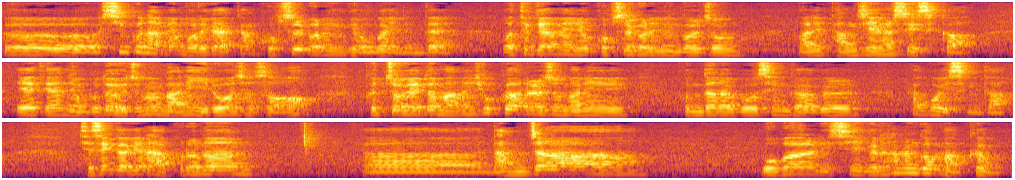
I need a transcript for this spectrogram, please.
그 신고 나면 머리가 약간 곱슬거리는 경우가 있는데 어떻게 하면 이 곱슬거리는 걸 좀 많이 방지할 수 있을까에 대한 연구도 요즘은 많이 이루어져서 그쪽에도 많은 효과를 좀 많이 본다라고 생각을 하고 있습니다. 제 생각에는 앞으로는 어, 남자 모발 이식을 하는 것만큼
